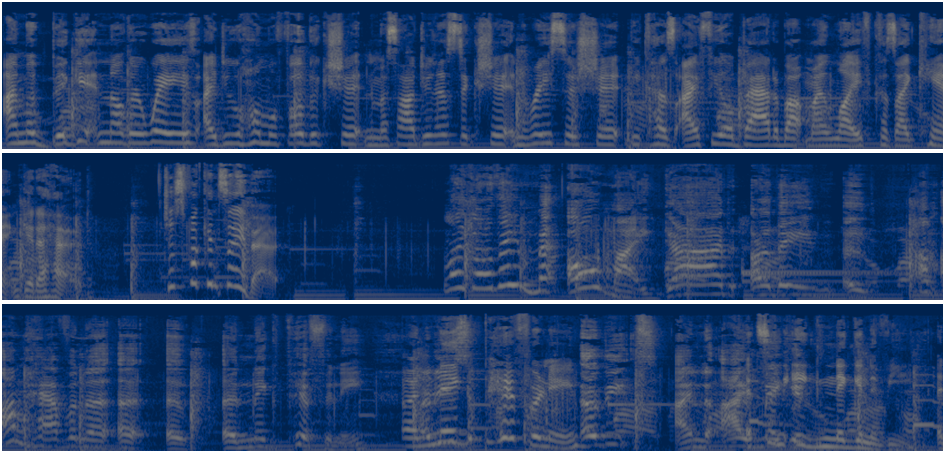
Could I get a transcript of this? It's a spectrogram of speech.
I'm a bigot in other ways. I do homophobic shit and misogynistic shit and racist shit because I feel bad about my life because I can't get ahead. Just fucking say that. Like, are they? Ma- oh my God, are they? Uh, I'm, I'm having a a, a, a Nick Epiphany. A epiphany. are these- I know. I It's an it. A niggity? A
